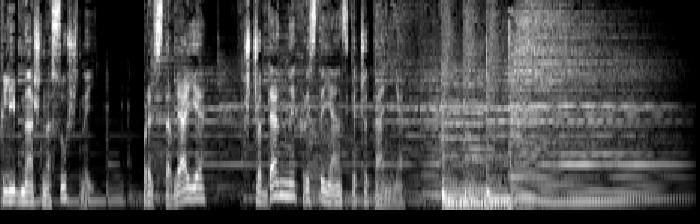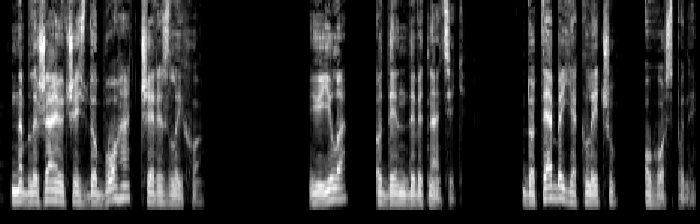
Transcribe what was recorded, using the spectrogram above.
Хліб наш насущний представляє щоденне християнське читання. Наближаючись до Бога через лихо. Юїла 1.19 До Тебе я кличу, о Господи.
